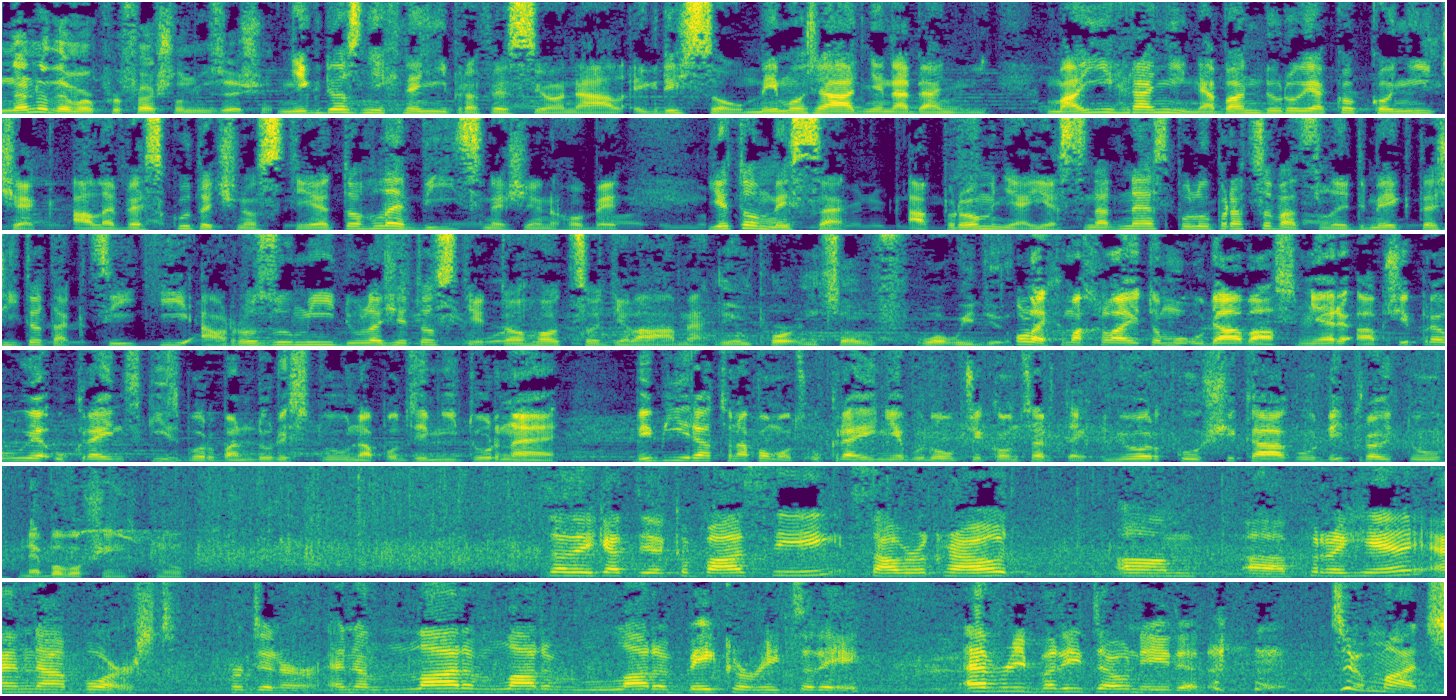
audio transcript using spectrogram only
Nikdo z nich není profesionál, i když jsou mimořádně nadaní. Mají hraní na banduru jako koníček, ale ve skutečnosti je tohle víc než jen hobby. Je to mise a pro mě je snadné spolupracovat s lidmi, kteří to tak cítí a rozumí důležitosti toho, co děláme. Oleh Machlaj tomu udává směr a připravuje ukrajinský sbor banduristů na podzimní turné. Vybírat na pomoc Ukrajině budou při koncertech v New Yorku, Chicagu, Detroitu nebo Washingtonu. So they got the kibasi, sauerkraut, um, uh, and uh, borscht for dinner, and a lot of, lot of, lot of bakery today. Everybody donated. Too much.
